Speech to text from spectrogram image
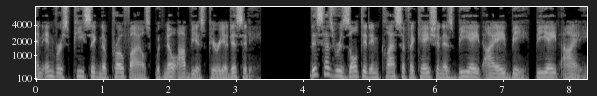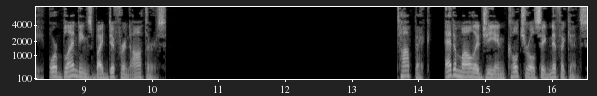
and inverse p Cygni profiles, with no obvious periodicity. This has resulted in classification as B8IAB, B8IE, or blendings by different authors. Etymology and cultural significance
